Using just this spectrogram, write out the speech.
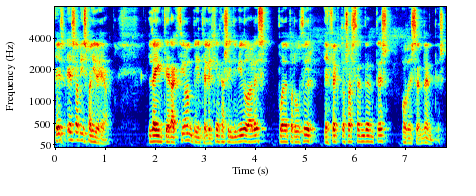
es esa misma idea. La interacción de inteligencias individuales puede producir efectos ascendentes o descendentes,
